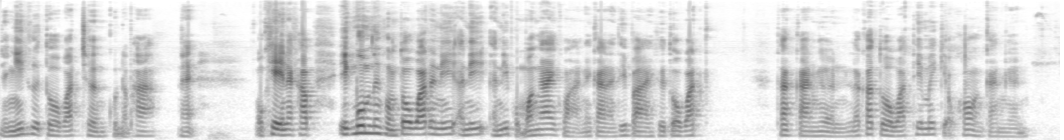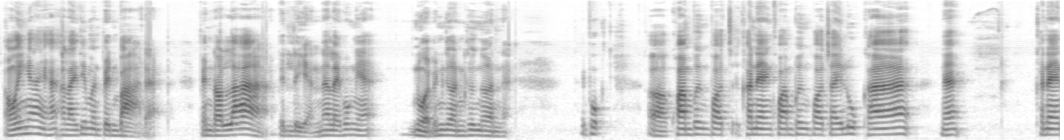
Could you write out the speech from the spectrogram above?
อย่างนี้คือตัววัดเชิงคุณภาพนะโอเคนะครับ อีกมุมหนึ่งของตัววัดอันนี้ อันนี้ อันนี้ผมว่าง่ายกว่าในการอธิบาย คือตัววัด ทางการเงิน แล้วก็ตัววัดที่ไม่เกี่ยวข้องกับการเงิน เอาง่ายๆฮะอะไรที่มันเป็นบาทอะเป็นดอลลาร์เป็นเหรียญอะไรพวกเนี้ยหน่วยเป็นเงินคือเงินอะไอ้พวกความพึงพอคะแนนความพึงพอใจลูกค้านะคะแนน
